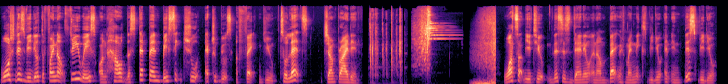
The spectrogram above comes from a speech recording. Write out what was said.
Watch this video to find out 3 ways on how the StepN basic shoe attributes affect you. So let's jump right in. What's up YouTube? This is Daniel and I'm back with my next video and in this video,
